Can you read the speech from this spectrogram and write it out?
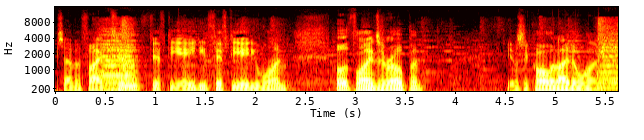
752 5080 5081. Both lines are open. Give us a call at either one.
